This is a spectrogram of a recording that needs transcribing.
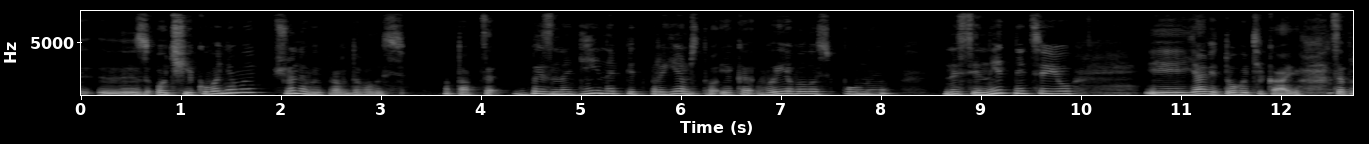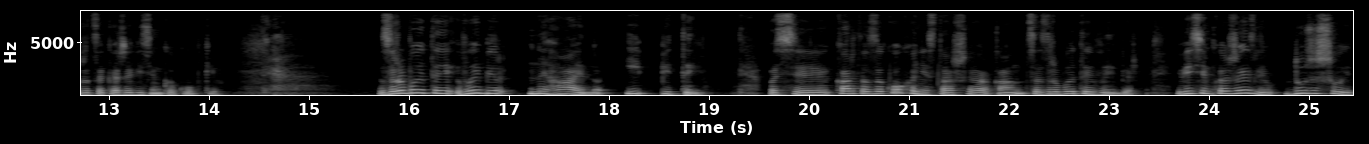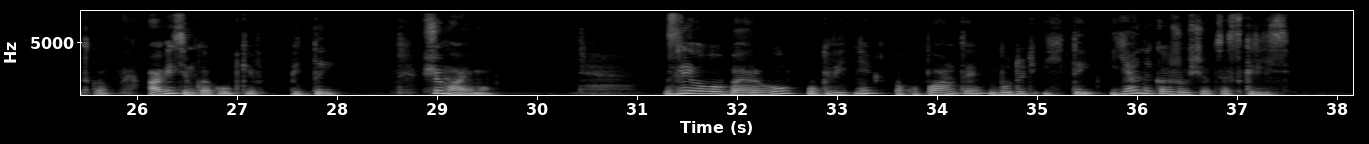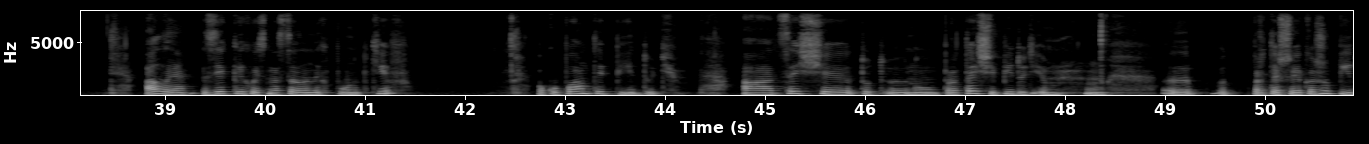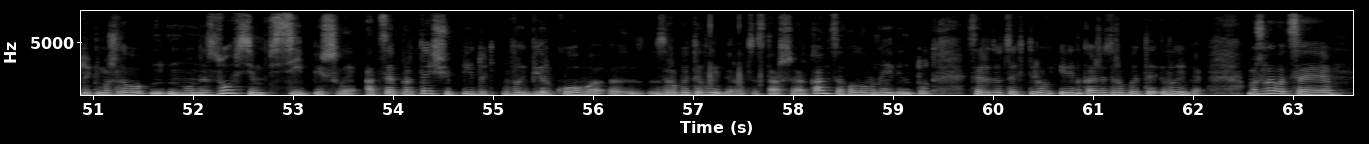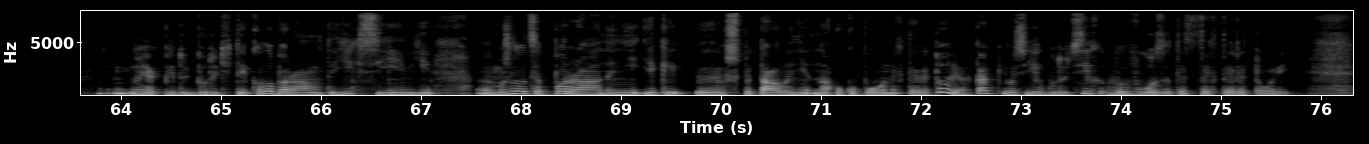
е, з очікуваннями, що не виправдувались. Отак, це безнадійне підприємство, яке виявилось повною несенітницею, і я від того тікаю. Це про це каже вісімка кубків. Зробити вибір негайно і піти. Ось е, карта закохані, старший аркан це зробити вибір. Вісімка жезлів дуже швидко, а вісімка кубків піти. Що маємо? З лівого берегу у квітні окупанти будуть йти. Я не кажу, що це скрізь. Але з якихось населених пунктів окупанти підуть. А це ще тут ну, про те, що підуть. Е, Про те, що я кажу, підуть, можливо, ну не зовсім всі пішли, а це про те, що підуть вибірково е, зробити вибір. Це старший аркан, це головний він тут серед оцих трьох, і він каже зробити вибір. Можливо, це ну як підуть, будуть йти колаборанти, їх сім'ї, е, можливо, це поранені, які е, шпиталені на окупованих територіях, так, і ось їх будуть всіх вивозити з цих територій.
